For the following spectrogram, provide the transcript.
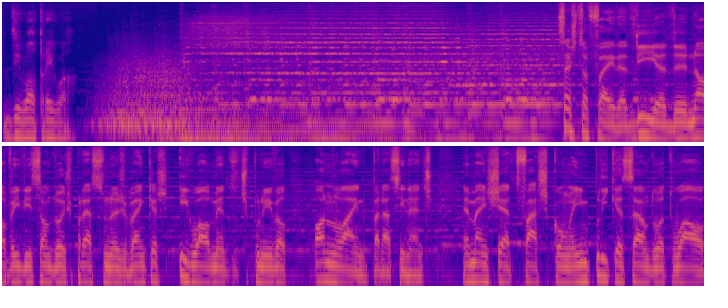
de igual para igual. Sexta-feira, dia de nova edição do Expresso nas bancas, igualmente disponível online para assinantes. A manchete faz com a implicação do atual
